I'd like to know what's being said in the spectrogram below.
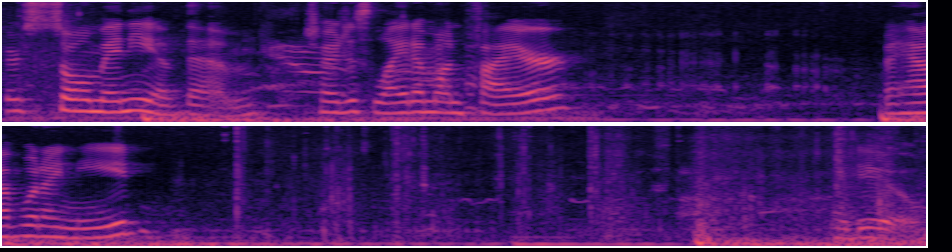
There's so many of them. Should I just light them on fire? I have what I need? I do.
